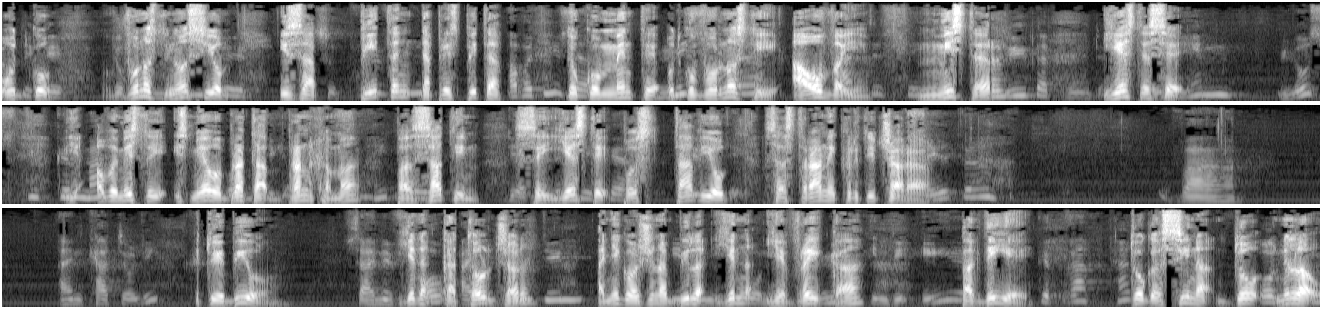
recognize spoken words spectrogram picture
odgovornosti nosio i za pitanje da preispita dokumente odgovornosti, a ovaj mister jeste se ovaj mister je ismijavao brata Branhama, pa zatim se jeste postavio sa strane kritičara. I tu je bio jedan katoličar, a njegova žena bila jedna jevrejka, pa gdje je toga sina donela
